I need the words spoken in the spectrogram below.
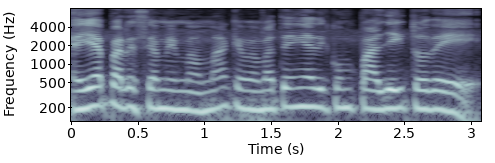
Ella parecía a mi mamá, que mi mamá tenía un palito de,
